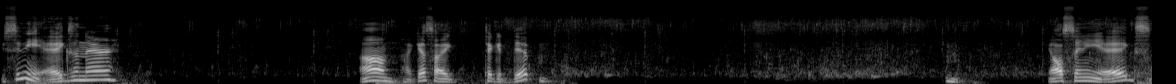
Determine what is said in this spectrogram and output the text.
You see any eggs in there? Um, I guess I take a dip. Y'all see any eggs?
